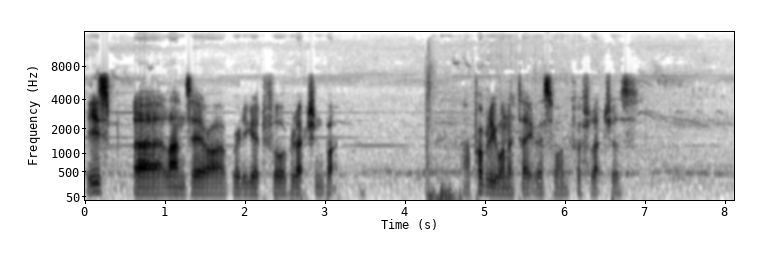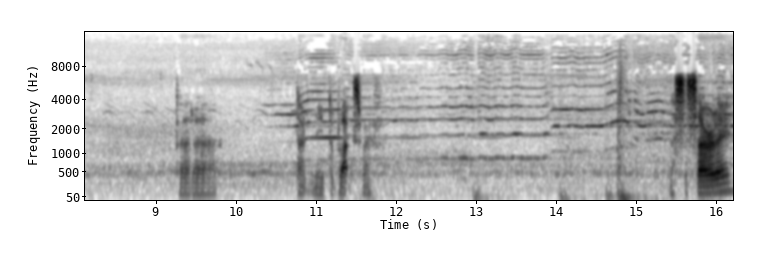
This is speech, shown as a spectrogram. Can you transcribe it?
These uh, lands here are really good for production, but I'll probably want to take this one for Fletcher's. But uh, don't need the blacksmith. Necessarily.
